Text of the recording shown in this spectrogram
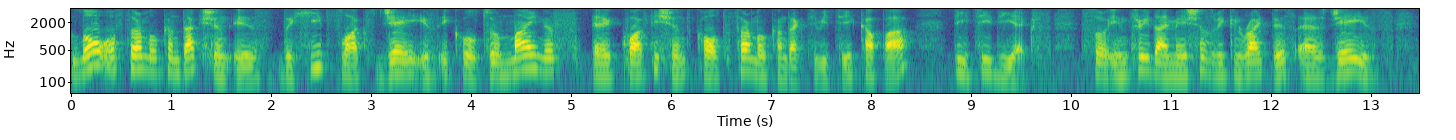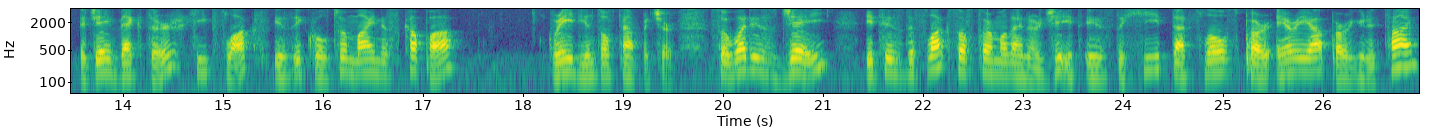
law of thermal conduction is the heat flux J is equal to minus a coefficient called thermal conductivity, kappa, dt dx. So in three dimensions, we can write this as J is a J vector heat flux is equal to minus kappa gradient of temperature. So what is J? It is the flux of thermal energy. It is the heat that flows per area per unit time.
